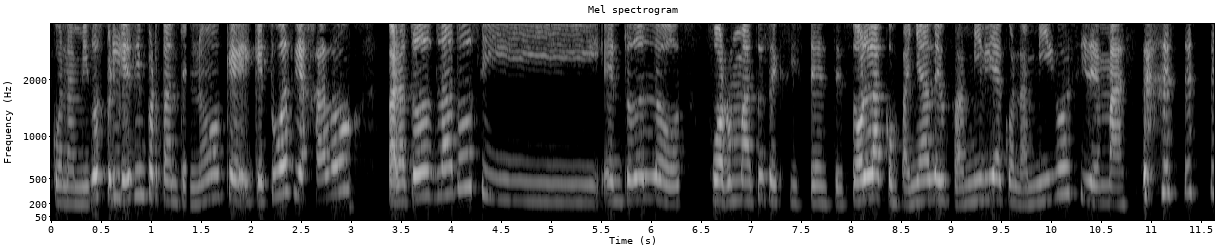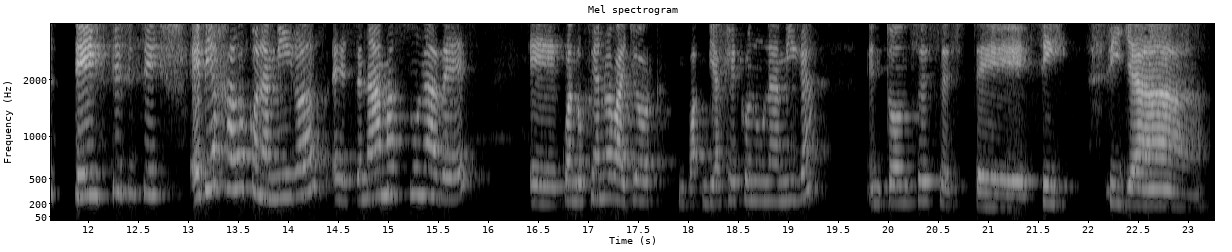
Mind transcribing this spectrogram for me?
con amigos, porque es importante, ¿no? Que, que, tú has viajado para todos lados y en todos los formatos existentes, sola, acompañada, en familia, con amigos y demás. Sí, sí, sí, sí. He viajado con amigos, este, nada más una vez, eh, cuando fui a Nueva York, viajé con una amiga, entonces, este, sí, sí, ya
